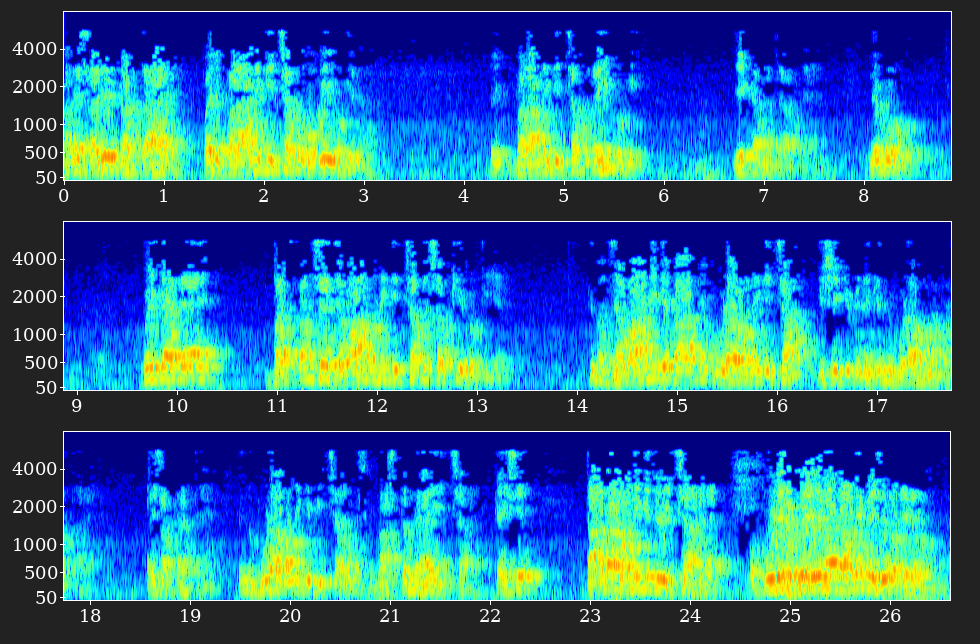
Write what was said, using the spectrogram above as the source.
माने शरीर घटता है। पहले बढ़ाने की इच्छा तो हो गई होगी ना। तो बढ़ाने की इच्छा तो नहीं होगी। ये कहना चाहते हैं। देखो, कोई कहते हैं, बचपन से जवान होने की इच्छा तो सबकी होती है। किंतु जवानी के बाद में बूढ़ा होने की इच्छा किसी की भी नहीं, किंतु बूढ़ा होना पड़ता है। ऐसा कहते हैं। किंतु बूढ़ा होने की भी इच्छा है उसकी। वास्तव में है इच्छा है। कैसे? दादा होने की जो इच्छा है, वो बूढ़े हुए दादा कैसे बनेगा?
